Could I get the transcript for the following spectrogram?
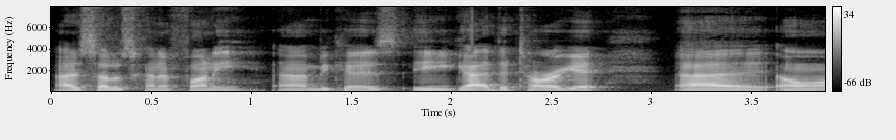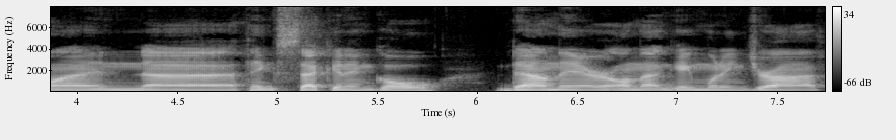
I just thought it was kind of funny um, because he got the target uh, on uh, I think second and goal down there on that game-winning drive,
